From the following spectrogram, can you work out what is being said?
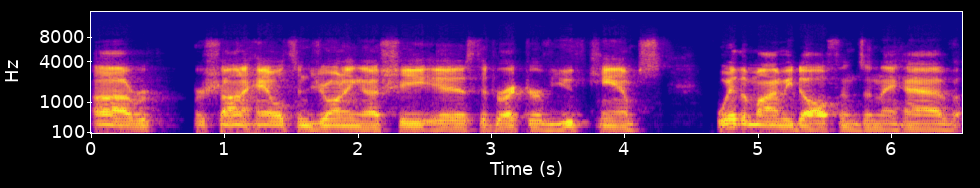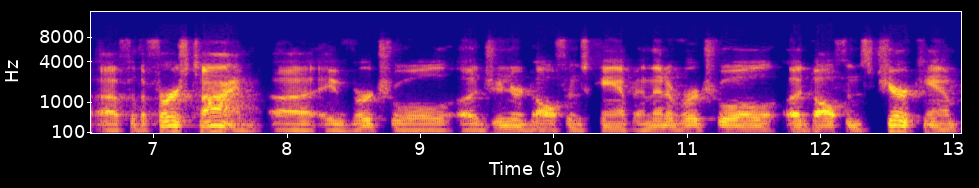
Uh, Rashauna Hamilton joining us. She is the director of youth camps with the Miami Dolphins, and they have uh, for the first time uh, a virtual uh, Junior Dolphins camp and then a virtual uh, Dolphins cheer camp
